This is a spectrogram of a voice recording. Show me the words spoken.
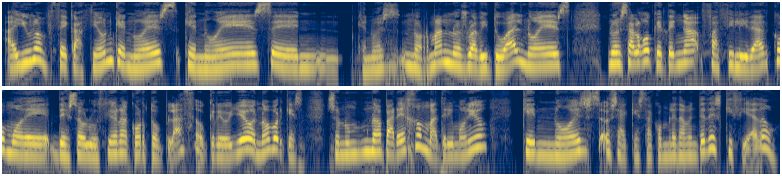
hay una obcecación que no es que no es eh, que no es normal, no es lo habitual, no es no es algo que tenga facilidad como de, de solución a corto plazo, creo yo, ¿no? Porque son una pareja, un matrimonio que no es, o sea, que está completamente desquiciado.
